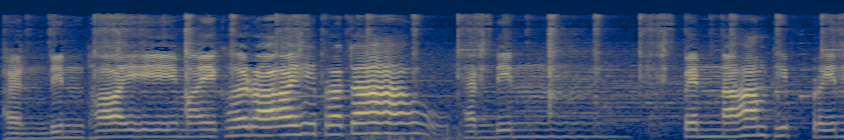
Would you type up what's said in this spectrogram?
แผ่นดินไทยไม่เคยร้ายพระเจ้า แผ่นดิน เป็นน้ำทิพปริน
